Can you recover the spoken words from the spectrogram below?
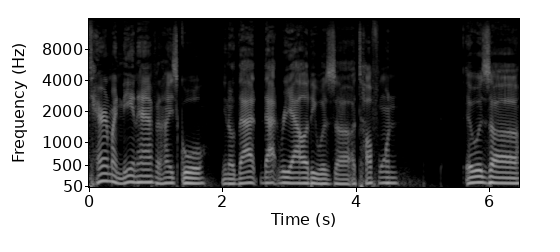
tearing my knee in half in high school. You know, that that reality was uh, a tough one. It was uh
